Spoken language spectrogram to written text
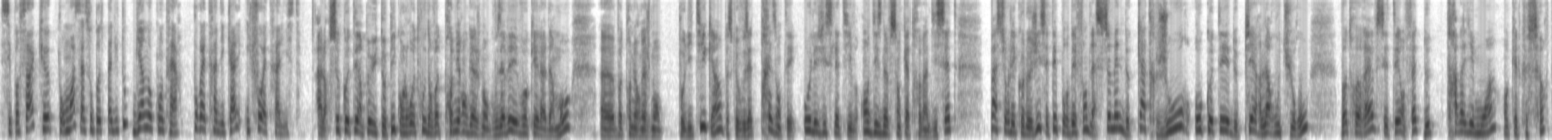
C'est pour ça que pour moi, ça ne s'oppose pas du tout. Bien au contraire. Pour être radical, il faut être réaliste. Alors, ce côté un peu utopique, on le retrouve dans votre premier engagement que vous avez évoqué là d'un mot, euh, votre premier engagement politique, hein, parce que vous êtes présenté aux législatives en 1997. Pas sur l'écologie, c'était pour défendre la semaine de quatre jours aux côtés de Pierre Larouturou. Votre rêve, c'était en fait de travailler moins, en quelque sorte.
